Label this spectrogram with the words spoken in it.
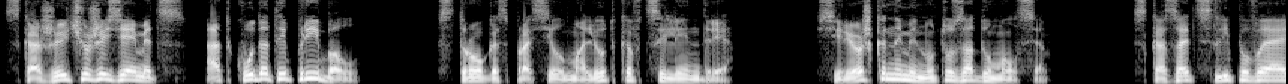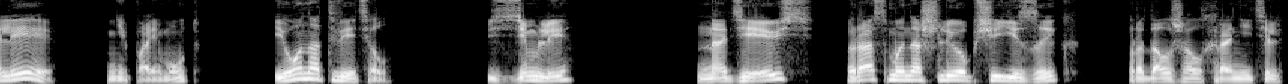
«Скажи, чужеземец, откуда ты прибыл?» — строго спросил малютка в цилиндре. Сережка на минуту задумался. Сказать с аллеи? Не поймут. И он ответил. «С земли». «Надеюсь, раз мы нашли общий язык», — продолжал хранитель,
